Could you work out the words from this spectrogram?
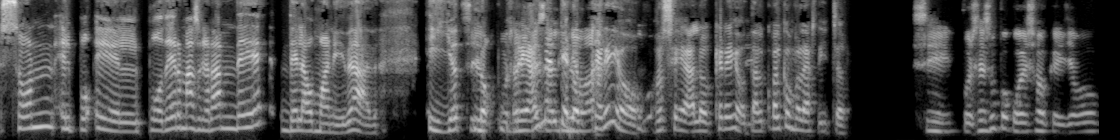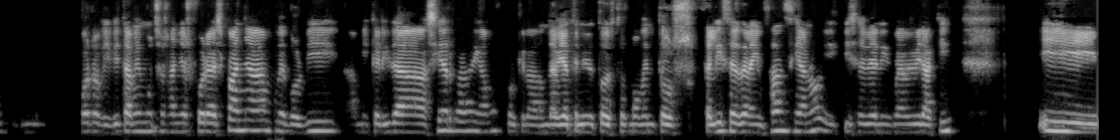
son el, el, poder más grande de la humanidad. Y yo pues realmente lo creo, o sea, lo creo, tal cual como lo has dicho. Sí, pues es un poco eso que yo bueno, viví también muchos años fuera de España, me volví a mi querida sierra, digamos, porque era donde había tenido todos estos momentos felices de la infancia, ¿no? Y quise venirme a vivir aquí. Y,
